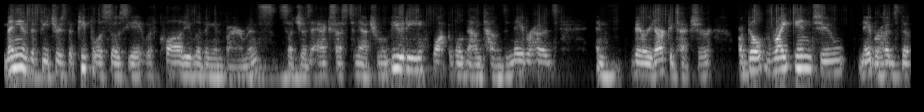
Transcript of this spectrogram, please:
Many of the features that people associate with quality living environments, such as access to natural beauty, walkable downtowns and neighborhoods, and varied architecture, are built right into neighborhoods that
